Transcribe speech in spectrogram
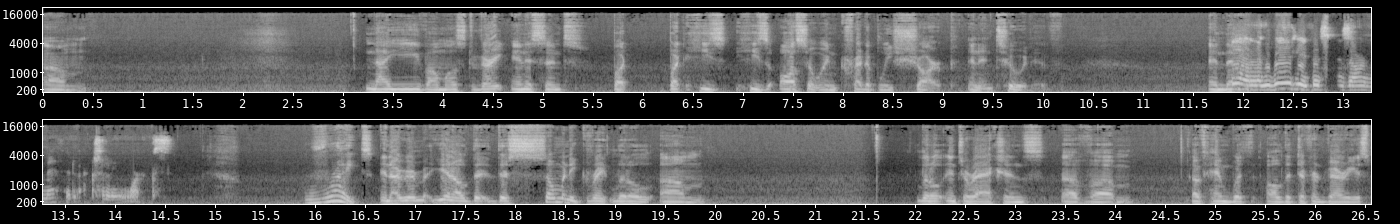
Um, naive almost very innocent but but he's he's also incredibly sharp and intuitive and then Yeah, like weirdly, this bizarre method actually works. Right. And i remember you know there, there's so many great little um little interactions of um of him with all the different various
